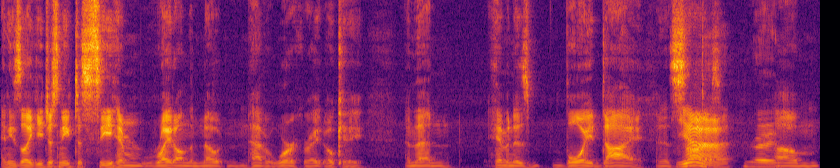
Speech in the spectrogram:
and he's like, you just need to see him write on the note and have it work, right? Okay. And then him and his boy die, and it sucks. yeah right Um,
